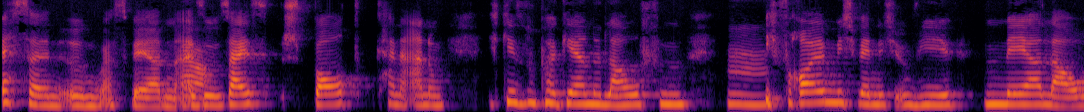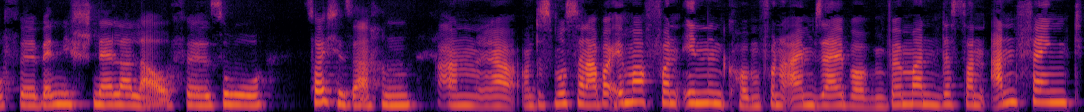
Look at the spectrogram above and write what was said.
besser in irgendwas werden. Ja. Also sei es Sport, keine Ahnung. Ich gehe super gerne laufen. Hm. Ich freue mich, wenn ich irgendwie mehr laufe, wenn ich schneller laufe. So, solche Sachen. Um, ja, und das muss dann aber immer von innen kommen, von einem selber. wenn man das dann anfängt,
